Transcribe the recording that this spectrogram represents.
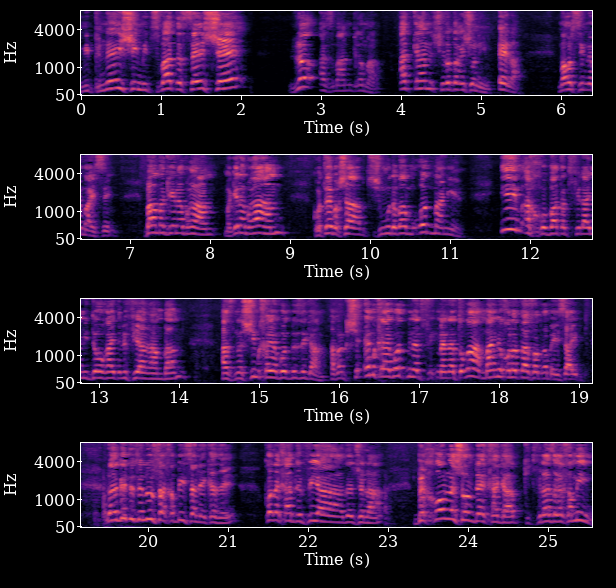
מפני שהיא מצוות עשה שלא הזמן גרמה עד כאן שיטות הראשונים אלא מה עושים למעשה? בא מגן אברהם מגן אברהם כותב עכשיו תשמעו דבר מאוד מעניין אם החובת התפילה היא מדאורייתא לפי הרמב"ם אז נשים חייבות בזה גם. אבל כשהן חייבות מן, התפ... מן התורה, מה הן יכולות לעשות רבי ישי? להגיד איזה נוסח הביסלה כזה, כל אחד לפי הזה שלה, בכל לשון דרך אגב, כי תפילה זה רחמים.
